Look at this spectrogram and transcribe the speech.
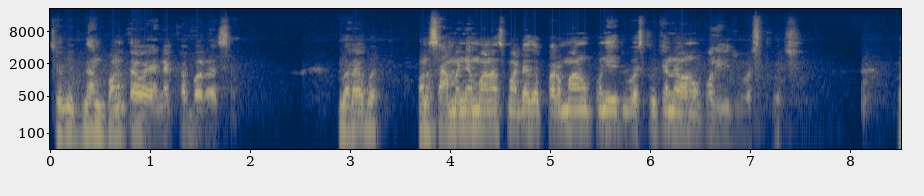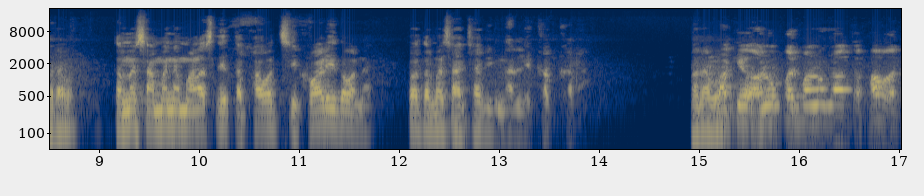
જે વિજ્ઞાન ભણતા હોય એને ખબર હશે. બરાબર? પણ સામાન્ય માણસ માટે તો પરમાણુ પણ એ જ વસ્તુ છે ને અણુ પણ એ જ વસ્તુ છે. બરાબર? તમે સામાન્ય માણસને તફાવત શીખવાડી દો ને તો તમે સાચા વિજ્ઞાન લેખક ખરા. બરાબર? બાકી અણુ પરમાણુનો તફાવત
